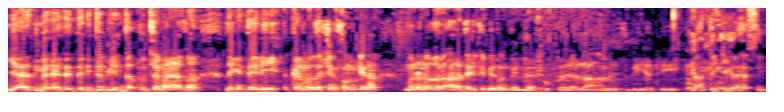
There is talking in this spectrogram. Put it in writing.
ਯਾਰ ਮੈਂ ਤੇ ਤੇਰੀ ਤਬੀਅਤ ਦਾ ਪੁੱਛਣ ਆਇਆ ਸਾਂ ਲੇਕਿਨ ਤੇਰੀ ਕਨਵਰਸੇਸ਼ਨ ਸੁਣ ਕੇ ਨਾ ਮੈਨੂੰ ਨਜ਼ਰ ਆ ਰਿਹਾ ਤੇਰੀ ਤਬੀਅਤ ਹੁਣ ਕਿੱਥੇ ਸ਼ੁਕਰ ਅੱਲਾਹ ਮੇਰੀ ਤਬੀਅਤ ਠੀਕ ਰਾਤੀ ਕੀ ਹੋਇਆ ਸੀ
